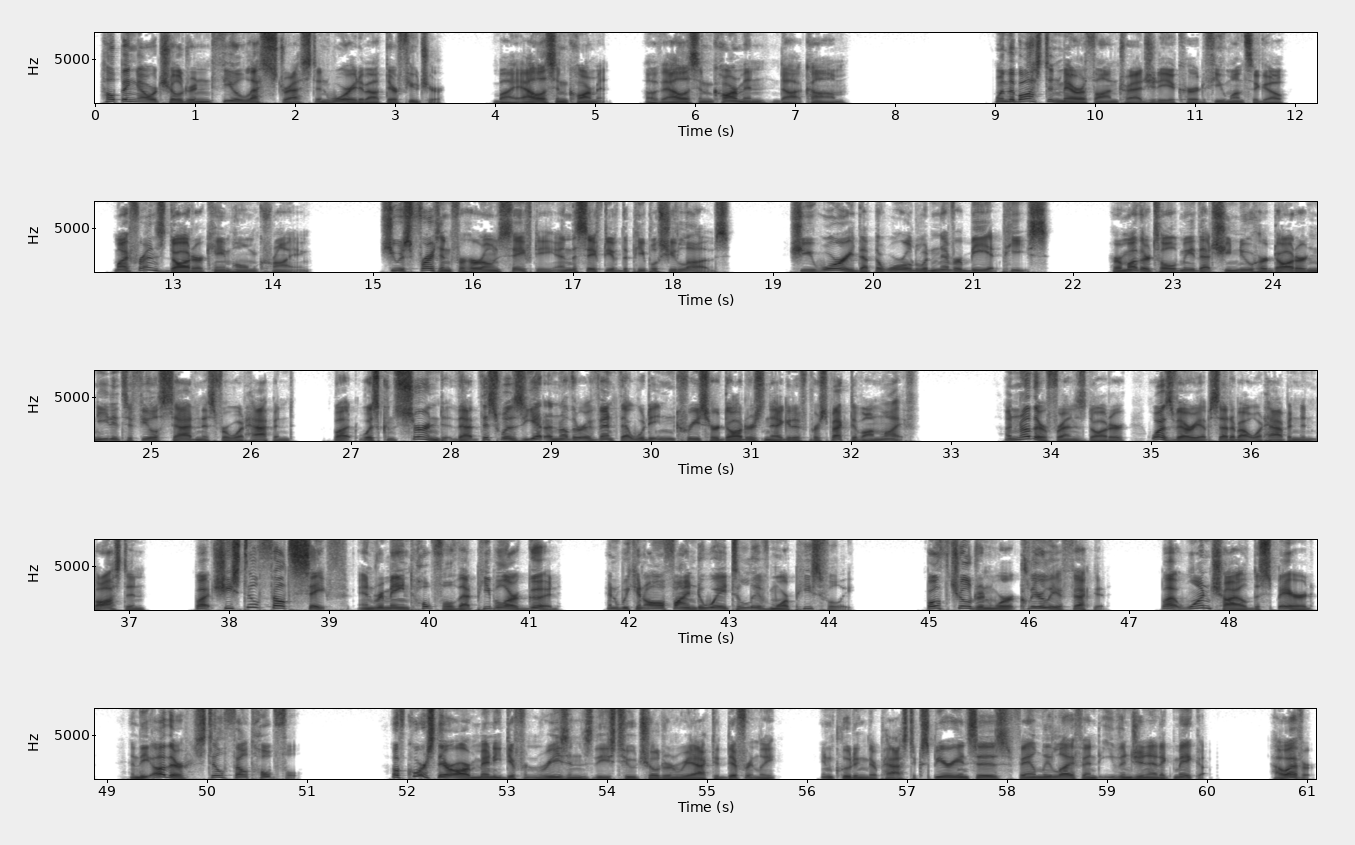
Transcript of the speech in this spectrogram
Helping Our Children Feel Less Stressed and Worried About Their Future by Allison Carmen of AllisonCarmen.com. When the Boston Marathon tragedy occurred a few months ago, my friend's daughter came home crying. She was frightened for her own safety and the safety of the people she loves. She worried that the world would never be at peace. Her mother told me that she knew her daughter needed to feel sadness for what happened, but was concerned that this was yet another event that would increase her daughter's negative perspective on life. Another friend's daughter was very upset about what happened in Boston, but she still felt safe and remained hopeful that people are good and we can all find a way to live more peacefully. Both children were clearly affected, but one child despaired and the other still felt hopeful. Of course, there are many different reasons these two children reacted differently, including their past experiences, family life, and even genetic makeup. However,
